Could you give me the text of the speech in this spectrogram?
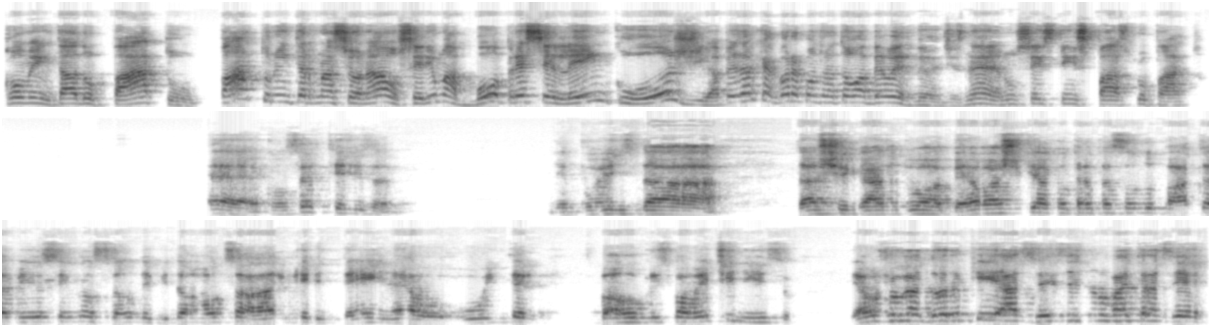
comentar do Pato. Pato no Internacional seria uma boa para esse elenco hoje, apesar que agora contratou o Abel Hernandes, né? Não sei se tem espaço para o Pato. É, com certeza. Depois da da chegada do Abel, acho que a contratação do Pato é meio sem noção devido ao alto salário que ele tem, né? O, o Inter barrou principalmente nisso. É um jogador que às vezes ele não vai trazer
